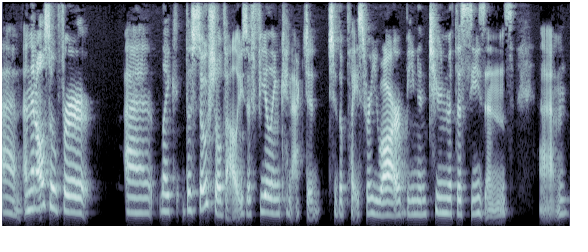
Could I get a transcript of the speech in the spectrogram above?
um, and then also for uh, like the social values of feeling connected to the place where you are, being in tune with the seasons. Um,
